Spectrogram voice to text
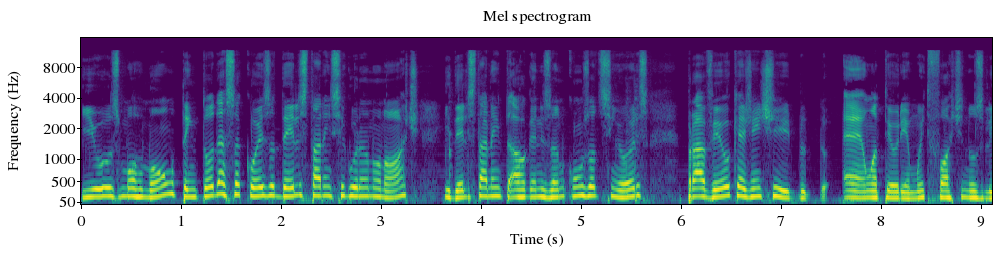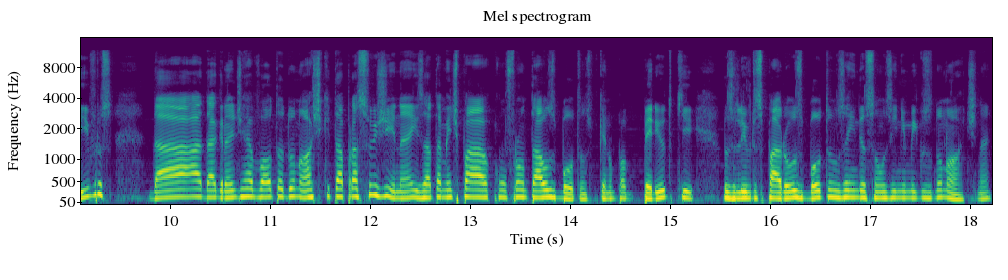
e os Mormon tem toda essa coisa deles estarem segurando o Norte e deles estarem organizando com os outros senhores pra ver o que a gente. É uma teoria muito forte nos livros da, da grande revolta do Norte que tá pra surgir, né? Exatamente pra confrontar os Boltons. Porque no período que os livros parou, os Boltons ainda são os inimigos do Norte, né?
